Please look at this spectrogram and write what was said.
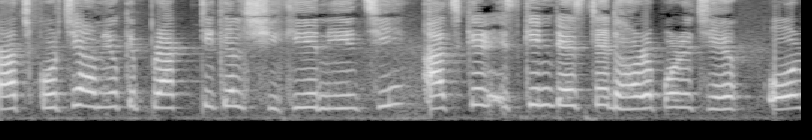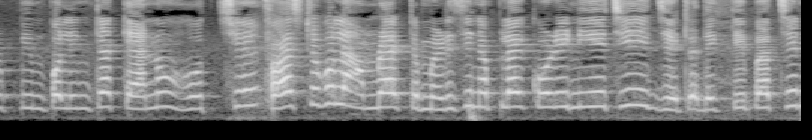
কাজ করছে। আমি ওকে প্র্যাকটিক্যাল শিখিয়ে নিয়েছি। আজকের স্কিন টেস্টে ধরা পড়েছে ওর পিম্পলিংটা কেন হচ্ছে? ফার্স্ট অফ অল আমরা একটা মেডিসিন অ্যাপ্লাই করে নিয়েছি যেটা দেখতেই পাচ্ছেন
